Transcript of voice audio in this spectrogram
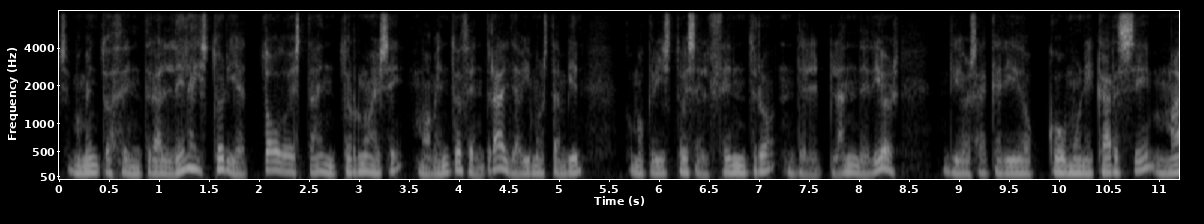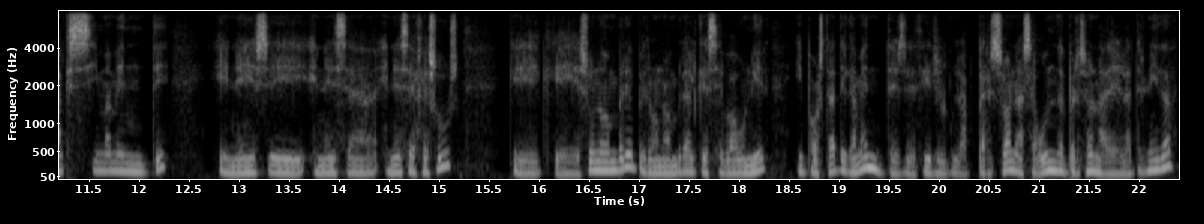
ese momento central de la historia. Todo está en torno a ese momento central. Ya vimos también cómo Cristo es el centro del plan de Dios. Dios ha querido comunicarse máximamente en ese, en esa, en ese Jesús que, es un hombre, pero un hombre al que se va a unir hipostáticamente, es decir, la persona, segunda persona de la Trinidad,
